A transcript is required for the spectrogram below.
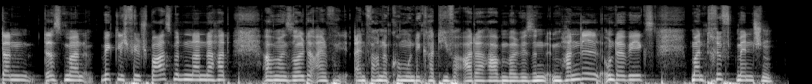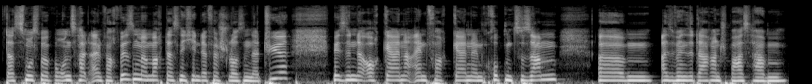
dann, dass man wirklich viel Spaß miteinander hat. Aber man sollte einfach, einfach eine kommunikative Ader haben, weil wir sind im Handel unterwegs. Man trifft Menschen. Das muss man bei uns halt einfach wissen. Man macht das nicht in der verschlossenen Tür. Wir sind da auch gerne einfach gerne in Gruppen zusammen. Ähm, also wenn Sie daran Spaß haben,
